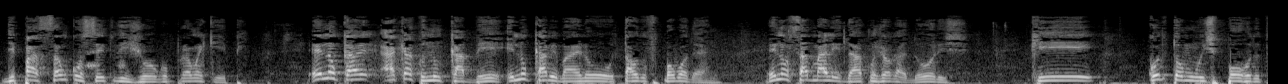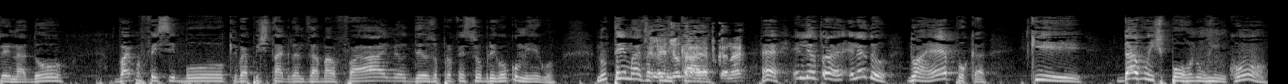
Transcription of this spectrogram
de passar um conceito de jogo para uma equipe. Ele não cabe, aquela coisa não caber, ele não cabe mais no tal do futebol moderno. Ele não sabe mais lidar com jogadores que quando toma um esporro do treinador, vai pro Facebook, vai pro Instagram desabafar, ai meu Deus, o professor brigou comigo. Não tem mais Ele é aquele de outra cara. época, né? É, ele é, outra- ele é do, de uma época que dava um esporro num Rincon,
